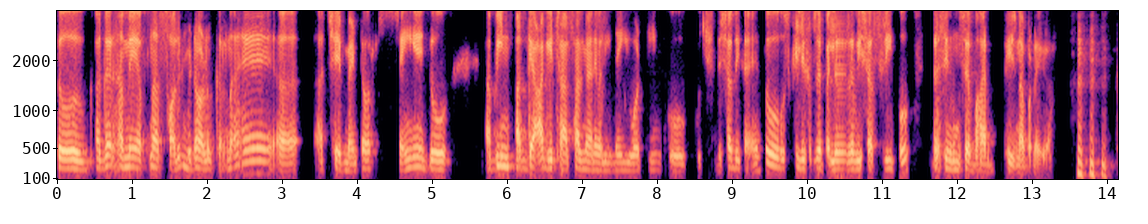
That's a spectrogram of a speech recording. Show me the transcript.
तो अगर हमें अपना सॉलिड मिड ऑर्डर करना है अच्छे मेंटोर चाहिए जो अभी आगे आगे चार साल में आने वाली नई युवा टीम को कुछ दिशा दिखाएँ तो उसके लिए सबसे पहले रवि शास्त्री को ड्रेसिंग रूम से बाहर भेजना पड़ेगा।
